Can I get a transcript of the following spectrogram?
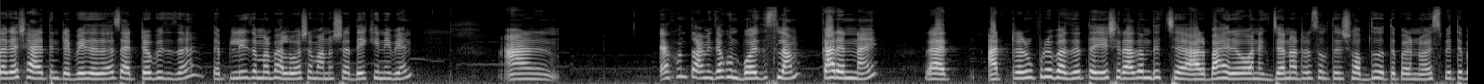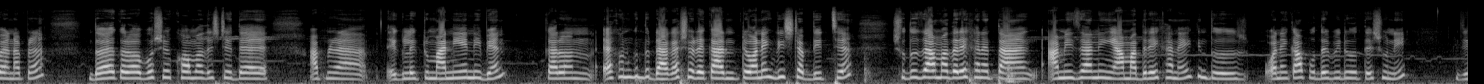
জায়গায় সাড়ে তিনটা বেজে যায়, চারটাও বেজে যায়। তাই প্লিজ আমার ভালোবাসা মানুষরা দেখে নেবেন। আর এখন তো আমি যখন বয়ে দিছিলাম কারেন্ট নাই, রাত আটটার উপরে বাজে, তাই এসে রাজান দিচ্ছে, আর বাইরেও অনেক জেনারেটর চলতে, শব্দ হতে পারে নয়েস পেতে পারেন আপনারা। দয়া করে অবশ্যই ক্ষমা দৃষ্টিতে আপনারা এগুলো একটু মানিয়ে নেবেন, কারণ এখন কিন্তু ঢাকা শহরে কারেন্টে অনেক ডিস্টার্ব দিচ্ছে। শুধু যে আমাদের এখানে তা, আমি জানি আমাদের এখানে, কিন্তু অনেক আপুদের ভিডিওতে শুনি যে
